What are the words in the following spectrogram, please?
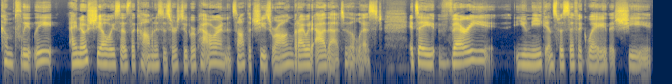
Completely. I know she always says the calmness is her superpower, and it's not that she's wrong, but I would add that to the list. It's a very unique and specific way that she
